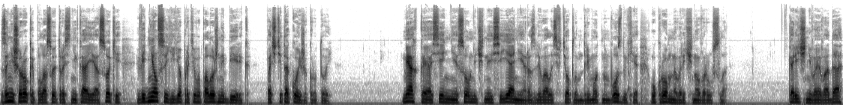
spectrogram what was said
За неширокой полосой тростника и осоки виднелся ее противоположный берег, почти такой же крутой. Мягкое осеннее солнечное сияние разливалось в теплом дремотном воздухе укромного речного русла. Коричневая вода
